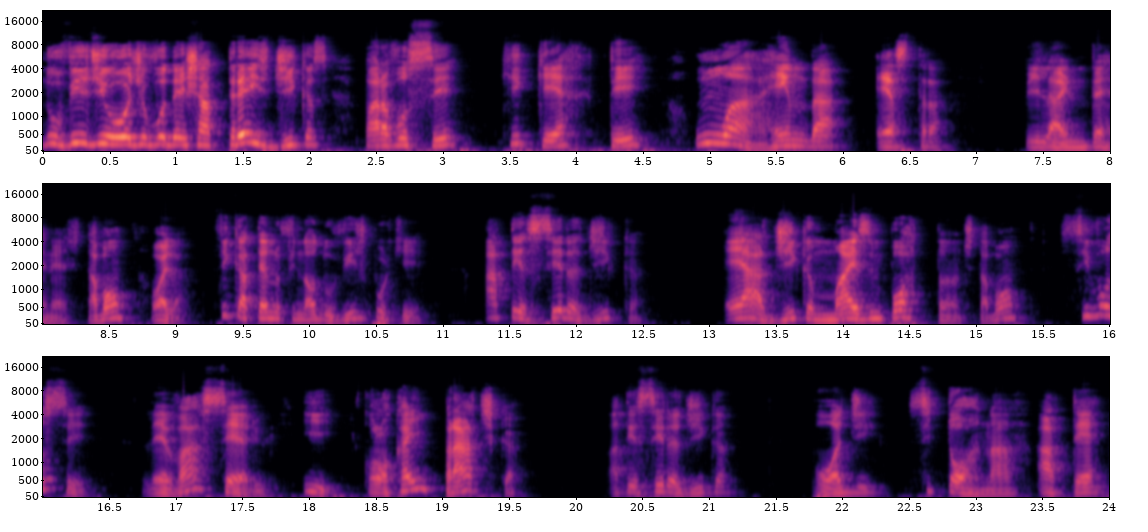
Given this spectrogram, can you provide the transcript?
No vídeo de hoje eu vou deixar três dicas para você que quer ter uma renda extra pela internet, tá bom? Olha, fica até no final do vídeo porque a terceira dica é a dica mais importante, tá bom? Se você levar a sério e colocar em prática, a terceira dica pode se tornar até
